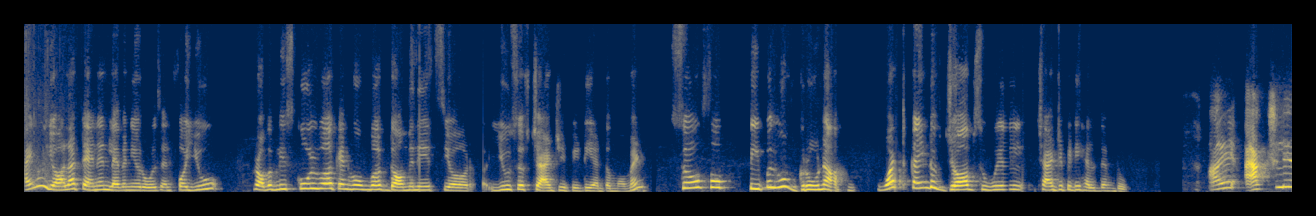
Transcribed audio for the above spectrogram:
I know y'all are 10 and 11 year olds, and for you, probably schoolwork and homework dominates your use of ChatGPT at the moment. So, for people who've grown up, what kind of jobs will ChatGPT help them do? I actually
